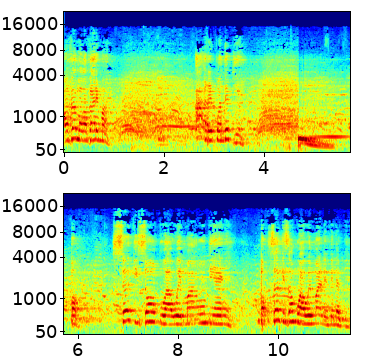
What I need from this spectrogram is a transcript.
On fait mon refarima. Répondez bien. Bon, ceux qui sont pour Aouéma ou bien... Bon, ceux qui sont pour Aouéma, levez les mains.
